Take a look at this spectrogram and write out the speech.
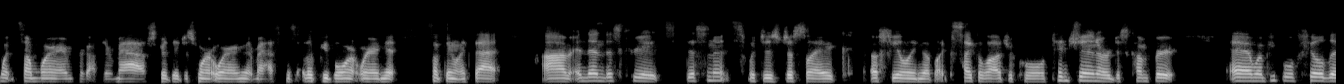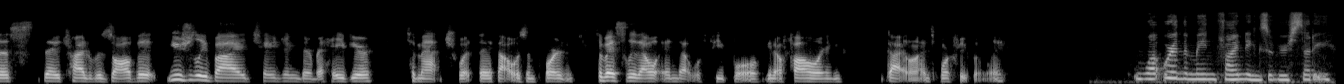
went somewhere and forgot their mask or they just weren't wearing their mask because other people weren't wearing it something like that. Um, and then this creates dissonance which is just like a feeling of like psychological tension or discomfort. And when people feel this they try to resolve it usually by changing their behavior to match what they thought was important. So basically that will end up with people you know following guidelines more frequently what were the main findings of your study?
